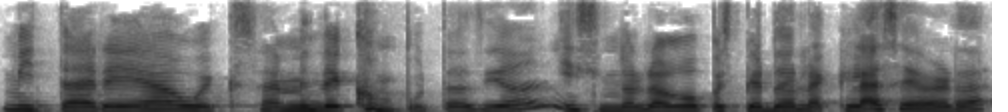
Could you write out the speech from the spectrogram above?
mi tarea o examen de computación y si no lo hago pues pierdo la clase, ¿verdad?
